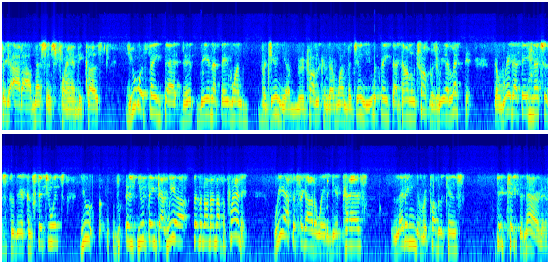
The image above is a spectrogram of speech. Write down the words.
figure out our message plan because you would think that being that they won Virginia, Republicans that won Virginia, you would think that Donald Trump was reelected the way that they message to their constituents, you you think that we are living on another planet. We have to figure out a way to get past letting the Republicans dictate the narrative,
